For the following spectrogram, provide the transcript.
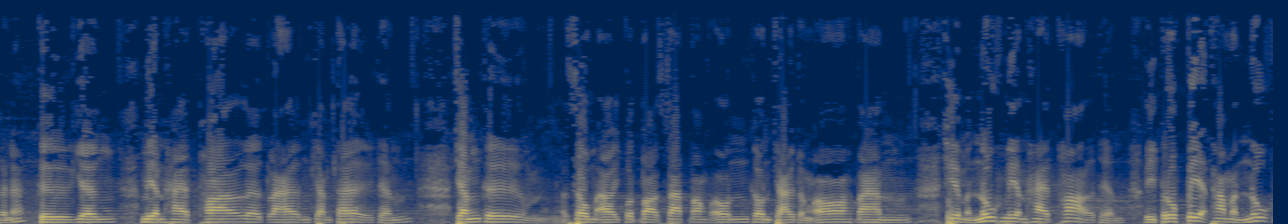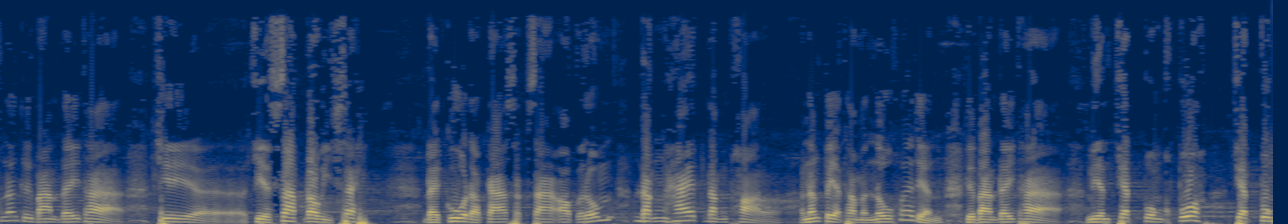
គឺណាគឺយើងមានហេតុផលលើកឡើងចឹងទៅចឹងចឹងគឺសូមឲ្យពុទ្ធបរិស័ទបងប្អូនកូនចៅទាំងអស់បាន ជាមនុស្សមានហេតុផលទាំងពីព្រោះពាក្យថាមនុស្សហ្នឹងគឺបានដីថាជាជាសត្វដ៏វិសេសដែលគួរដល់ការសិក្សាអប់រំ ដឹងហេតុដឹងផលអានឹងពាក្យថាមនុស្សហ្នឹងគឺបានដីថា មានចិត្តពងខ្ពស់ ចិត្តពង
